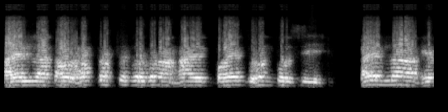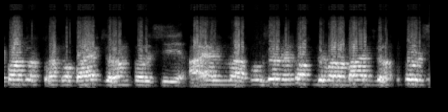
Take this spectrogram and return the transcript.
আল্লাহ তার হক রক্ষা করবো না হায় বয়াত গ্রহণ করেছি আল্লাহ হেফাজত করব বায়াত গ্রহণ করেছি। আয়াল্লাহ পুজোর এবং দেবার বায়াত গ্রহণ করেছি।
